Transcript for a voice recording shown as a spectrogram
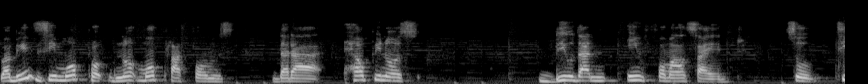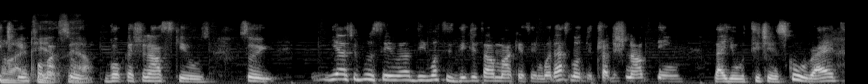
we are beginning to see more pro- not more platforms that are helping us build an informal side. So teach Right, informal, yes, so yeah. vocational skills. So yes, people say, well, the, what is digital marketing? But that's not the traditional thing that you would teach in school, right?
